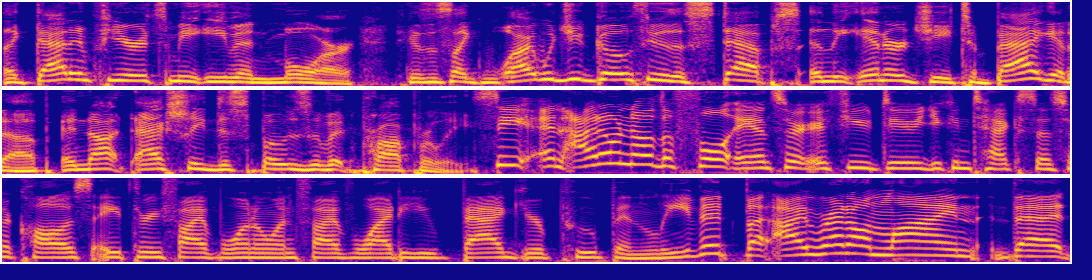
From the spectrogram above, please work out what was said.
Like, that infuriates me even more because it's like, why would you go through the steps and the energy to bag it up and not actually dispose of it properly? See, and I don't know the full answer. If you do, you can text us or call us 835 1015. Why do you bag your poop and leave it? But I read online that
